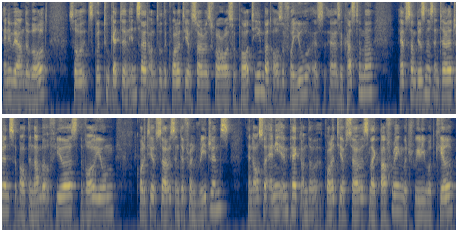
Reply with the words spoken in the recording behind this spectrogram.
anywhere in the world. So it's good to get an insight onto the quality of service for our support team, but also for you as, as a customer. Have some business intelligence about the number of viewers, the volume, quality of service in different regions, and also any impact on the quality of service like buffering, which really would kill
